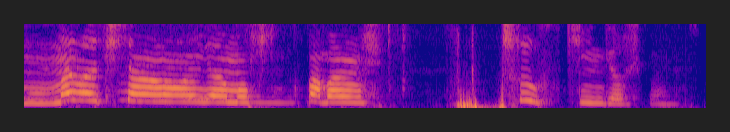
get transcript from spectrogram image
Merhaba arkadaşlar. Babam. Tuh kim hoş geldiniz.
